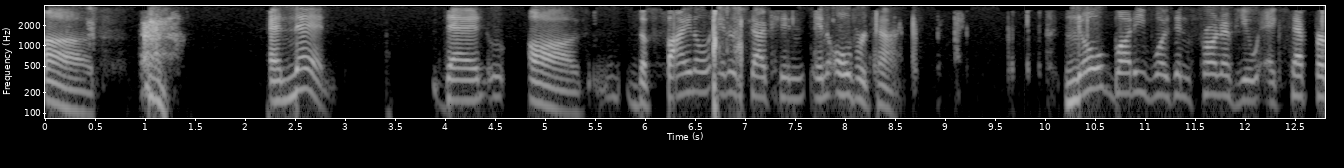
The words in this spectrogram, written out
Uh, and then, then uh, the final interception in overtime. Nobody was in front of you except for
